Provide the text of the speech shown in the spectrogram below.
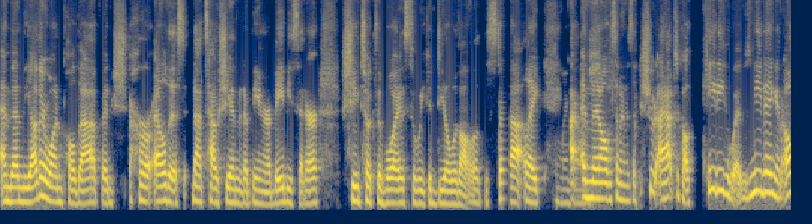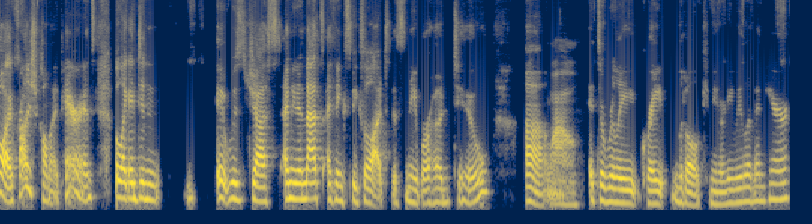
and then the other one pulled up, and sh- her eldest. That's how she ended up being our babysitter. She took the boys so we could deal with all of the stuff. Like, Oh and then all of a sudden I was like, shoot, I have to call Katie, who I was meeting, and oh, I probably should call my parents, but like I didn't. It was just, I mean, and that's I think speaks a lot to this neighborhood too. Um, Wow. it's a really great little community we live in here.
